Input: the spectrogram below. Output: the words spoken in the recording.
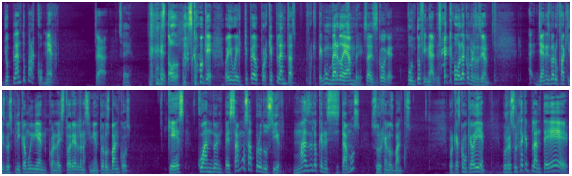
Yo planto para comer. O sea, es todo. Es como que, oye, güey, ¿qué pedo? ¿Por qué plantas? Porque tengo un vergo de hambre, ¿sabes? Es como que, punto final. Se acabó la conversación. Janis Varoufakis lo explica muy bien con la historia del nacimiento de los bancos, que es cuando empezamos a producir más de lo que necesitamos, surgen los bancos. Porque es como que, oye, pues resulta que planteé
